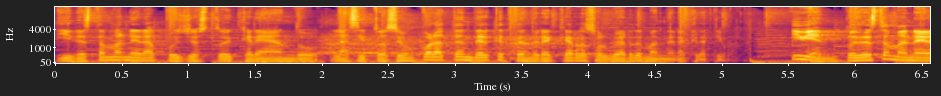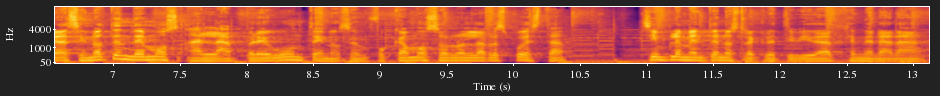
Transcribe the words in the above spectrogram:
Y de esta manera pues yo estoy creando la situación por atender que tendré que resolver de manera creativa. Y bien, pues de esta manera si no atendemos a la pregunta y nos enfocamos solo en la respuesta, simplemente nuestra creatividad generará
